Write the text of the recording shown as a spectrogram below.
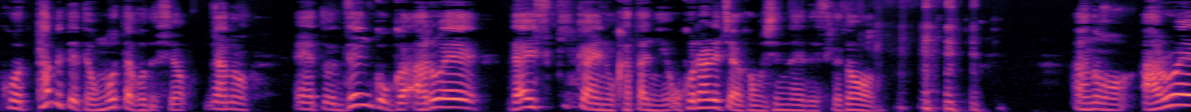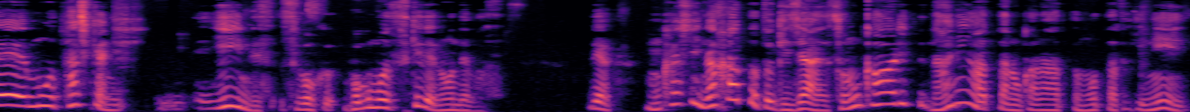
こう食べてて思ったことですよ。あの、えっ、と、全国アロエ大好き会の方に怒られちゃうかもしれないですけど、あの、アロエも確かにいいんです、すごく。僕も好きで飲んでます。で、昔なかった時じゃあ、その代わりって何があったのかなと思った時に、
